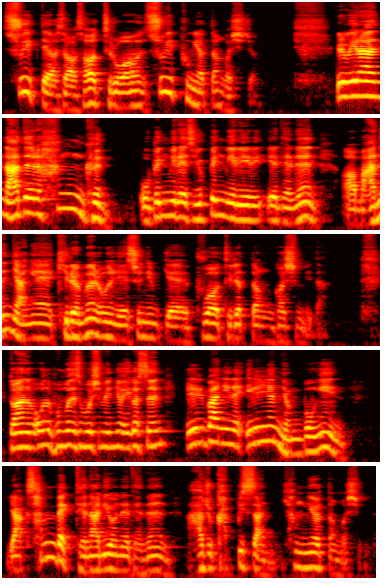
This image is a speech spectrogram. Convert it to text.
수입되어서 들어온 수입품이었던 것이죠. 그리고 이러한 나들 한 근, 500ml에서 600ml에 되는 어, 많은 양의 기름을 오늘 예수님께 부어 드렸던 것입니다. 또한 오늘 본문에서 보시면요. 이것은 일반인의 1년 연봉인 약 300데나리온에 되는 아주 값비싼 향료였던 것입니다.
